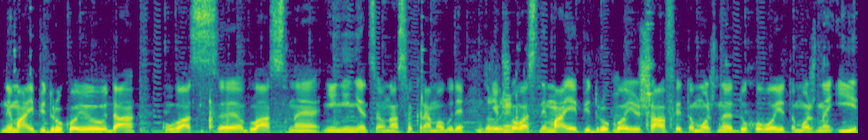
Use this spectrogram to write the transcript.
немає під рукою, да у вас е, власне ні, ні, ні, це у нас окремо буде. Зрозумів. Якщо у вас немає під рукою шафи, то можна духової, то можна і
